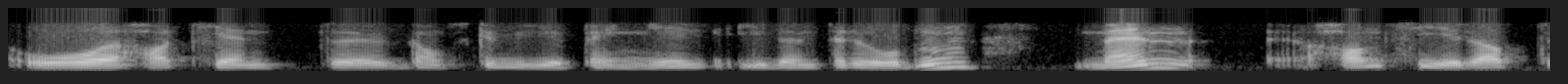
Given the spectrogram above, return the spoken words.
og har tjent uh, ganske mye penger i den perioden. Men han sier at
